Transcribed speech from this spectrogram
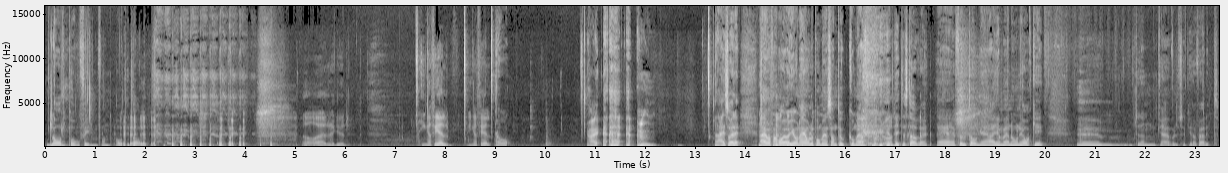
glad porrfilm från 80-talet. Ja, herregud. Inga fel. Inga fel. Ja. Nej. Nej, så är det. Nej, vad fan var jag? Jo, nej, jag håller på med en Santuko med. Bra. Lite större. Eh, Fulltånge, jajamän, Honiaki. Ehm, så den kan jag väl försöka göra färdigt.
